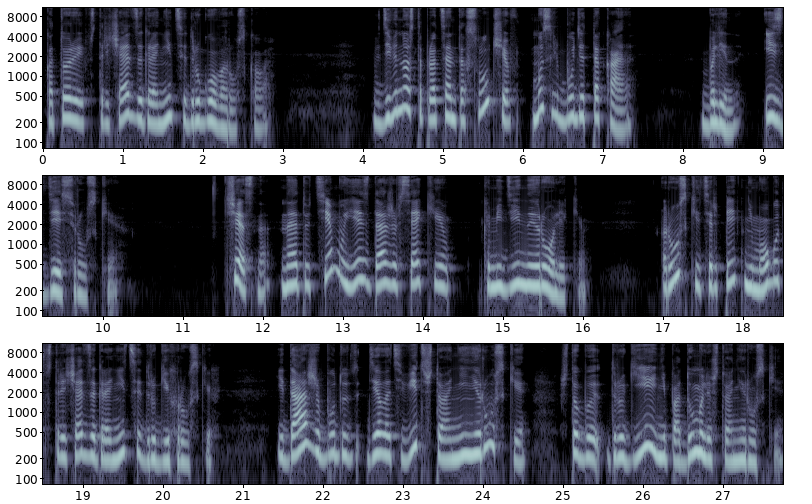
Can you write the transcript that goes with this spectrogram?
который встречает за границей другого русского? В 90% случаев мысль будет такая. Блин, и здесь русские. Честно, на эту тему есть даже всякие комедийные ролики. Русские терпеть не могут встречать за границей других русских. И даже будут делать вид, что они не русские, чтобы другие не подумали, что они русские.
